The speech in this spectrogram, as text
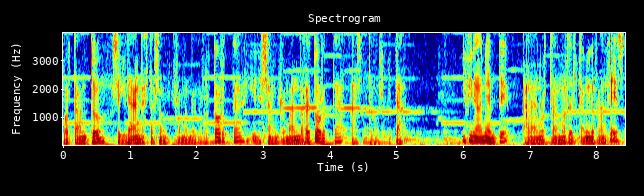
Por tanto, seguirán hasta San Román de Retorta y de San Román de Retorta hasta Hospital. Y finalmente harán los tramos del camino francés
